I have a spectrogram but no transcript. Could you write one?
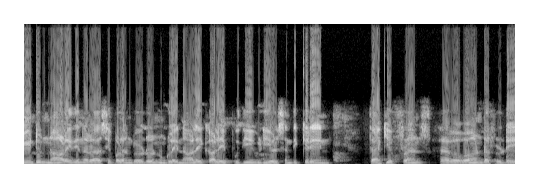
மீண்டும் நாளை தின ராசி பலன்களுடன் உங்களை நாளை காலை புதிய வீடியோவில் சந்திக்கிறேன். Thank you friends have a wonderful day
